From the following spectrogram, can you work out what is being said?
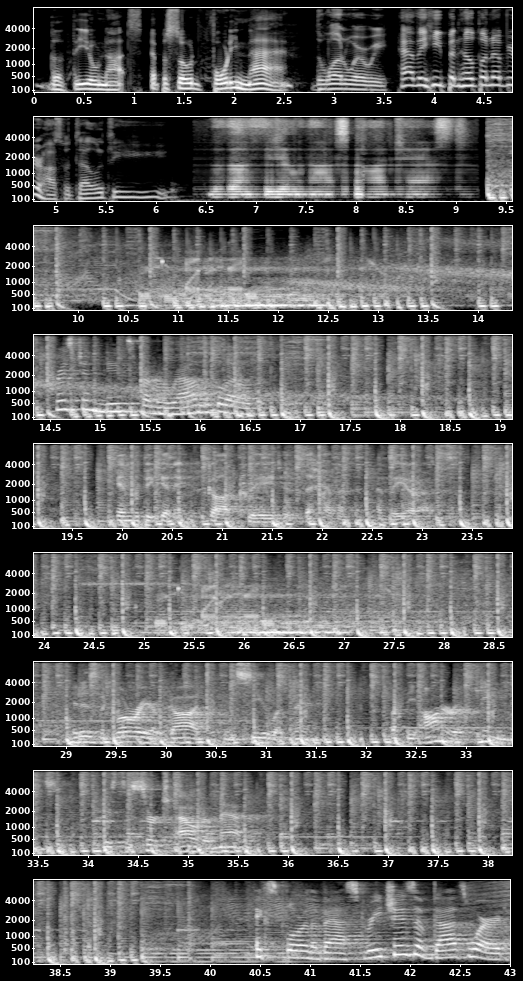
The Theonauts, episode 49. The one where we have a heap and helping of your hospitality. The Theonauts Podcast. Christian news from around the globe. In the beginning, God created the heaven and the earth. It is the glory of God to conceal a thing, but the honor of kings is to search out a matter. Explore the vast reaches of God's Word.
